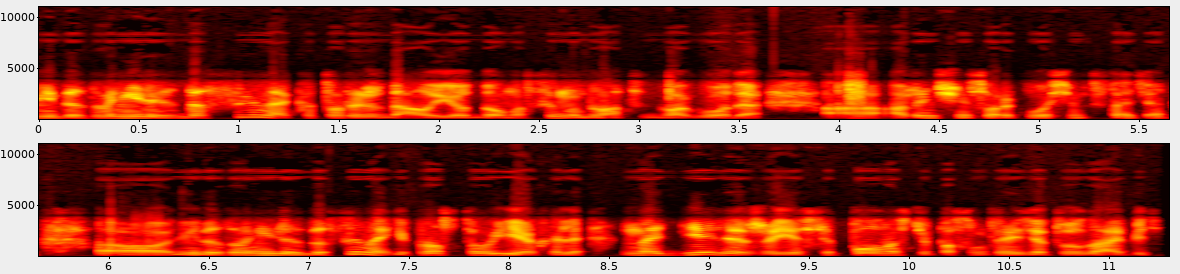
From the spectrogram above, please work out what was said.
не дозвонились до сына, который ждал ее дома. Сыну сыну 22 года, а, а женщине 48, кстати, а, не дозвонились до сына и просто уехали. На деле же, если полностью посмотреть эту запись,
